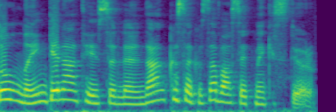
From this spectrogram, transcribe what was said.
Dolunay'ın genel tesirlerinden kısa kısa bahsetmek istiyorum.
